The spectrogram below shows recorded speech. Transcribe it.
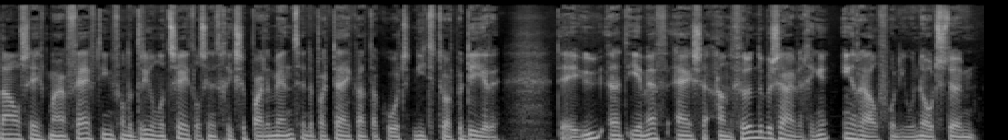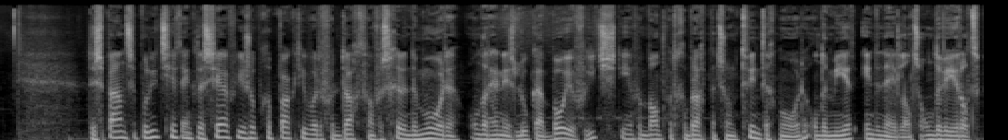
Laos heeft maar 15 van de 300 zetels in het Griekse parlement... en de partij kan het akkoord niet torpederen. De EU en het IMF eisen aanvullende bezuinigingen... in ruil voor nieuwe noodsteun. De Spaanse politie heeft enkele Serviërs opgepakt... die worden verdacht van verschillende moorden. Onder hen is Luka Bojovic, die in verband wordt gebracht met zo'n 20 moorden... onder meer in de Nederlandse onderwereld.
